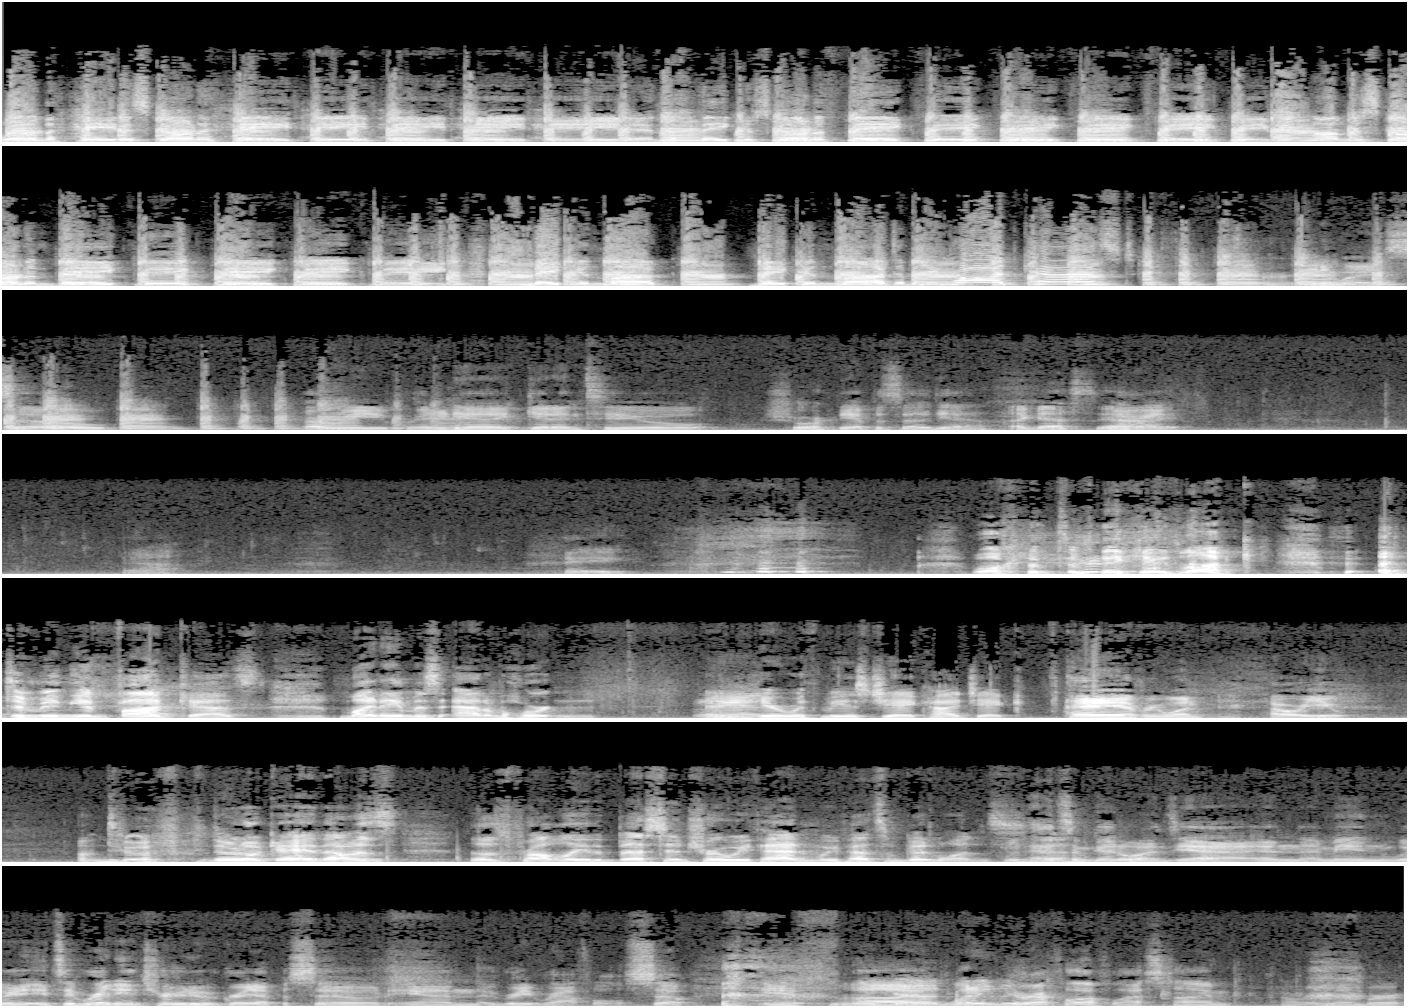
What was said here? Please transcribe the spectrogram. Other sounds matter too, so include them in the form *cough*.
Well, the haters gonna hate, hate, hate, hate, hate, and the faker's gonna fake, fake, fake, fake, fake, baby. I'm just gonna make, make, make, make, make, making luck, making luck. A Dominion podcast. Anyway, so are we ready to get into Sure, the episode? Yeah. I guess. Yeah. All right. Yeah. Hey. *laughs* Welcome to Making Luck, a Dominion podcast. My name is Adam Horton, and And- here with me is Jake. Hi, Jake. Hey everyone, how are you? I'm doing I'm doing okay. That was that was probably the best intro we've had, and we've had some good ones. We've had Yeah. some good ones, yeah, and I mean, we're, it's a great intro to a great episode and a great raffle. So, *laughs* if Oh, uh, what did we raffle off last time? I don't remember.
